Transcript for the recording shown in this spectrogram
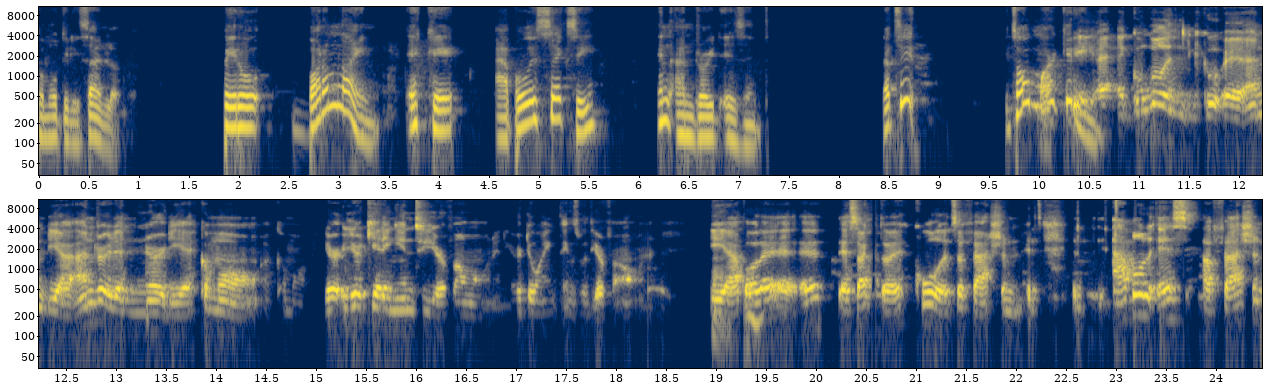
cómo utilizarlo. Pero bottom line es que Apple is sexy and Android isn't. That's it. It's all marketing. Eh, eh, Google and, eh, and yeah, Android es nerdy. Es come on. you're, you're getting into your phone and you're doing things with your phone. Y Apple es, es- exacto, es cool. It's a fashion. It's, Apple is a fashion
